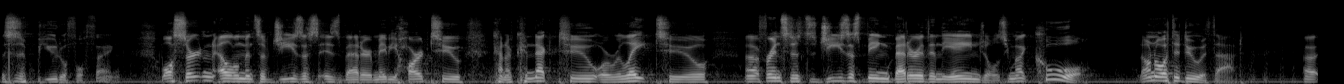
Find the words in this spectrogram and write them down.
This is a beautiful thing. While certain elements of Jesus is better, maybe hard to kind of connect to or relate to, uh, for instance, Jesus being better than the angels, you're like, cool. I don't know what to do with that uh,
